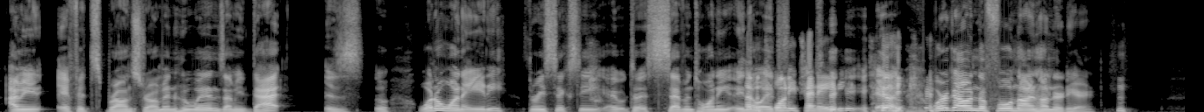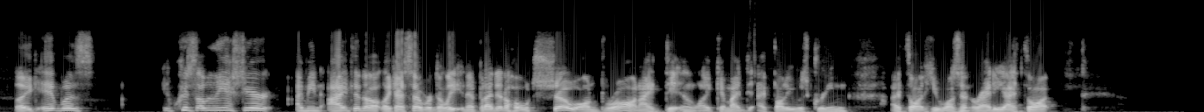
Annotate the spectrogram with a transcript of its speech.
I mean, if it's Braun Strowman who wins, I mean that is uh, what a 180. 360 uh, to 720 you know it's 720, 1080. yeah, Like- we're going the full 900 here like it was because last year i mean i did a like i said we're deleting it but i did a whole show on braun i didn't like him. I, I thought he was green. I thought he wasn't ready. I thought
